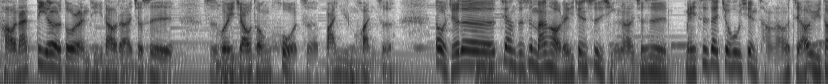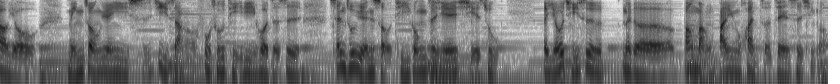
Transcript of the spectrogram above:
好，那第二多人提到的就是指挥交通或者搬运患者。那我觉得这样子是蛮好的一件事情了，就是每次在救护现场然后只要遇到有民众愿意实际上哦付出体力，或者是伸出援手提供这些协助。尤其是那个帮忙搬运患者这件事情哦，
